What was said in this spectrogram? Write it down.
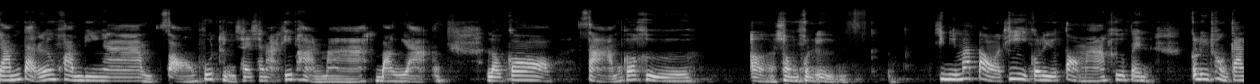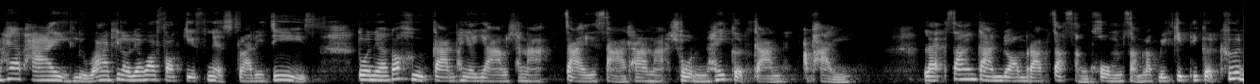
ย้ำแต่เรื่องความดีงามสองพูดถึงชัยชนะที่ผ่านมาบางอย่าง แล้วก็สามก็คือเอ่อชมคนอื่น ทีนี้มาต่อที่กลยุทธ์ต่อมาคือเป็นกลยุทธ์ของการให้อภัย หรือว่าที่เราเรียกว่า forgiveness strategies ตัวนี้ก็คือการพยายามชนะ ใจสาธารณชนให้เกิดการอภัย และสร้างการยอมรับจากสังคมสำหรับวิกฤตที่เกิดขึ้น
